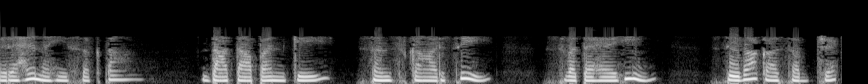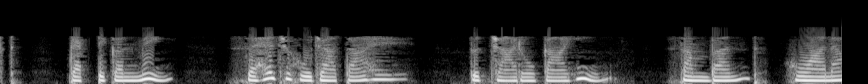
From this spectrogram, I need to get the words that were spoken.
रह नहीं सकता। दातापन के संस्कार से स्वतः ही सेवा का सब्जेक्ट प्रैक्टिकल में सहज हो जाता है। तो चारों का ही संबंध हुआ ना।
